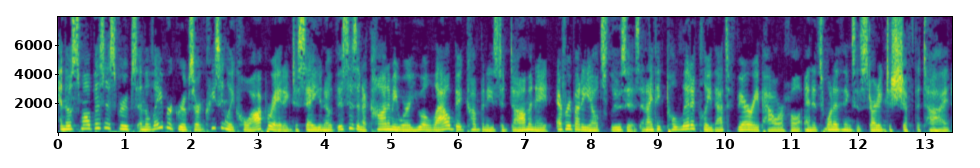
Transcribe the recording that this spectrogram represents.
And those small business groups and the labor groups are increasingly cooperating to say, you know, this is an economy where you allow big companies to dominate dominate, everybody else loses. And I think politically that's very powerful. And it's one of the things that's starting to shift the tide.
